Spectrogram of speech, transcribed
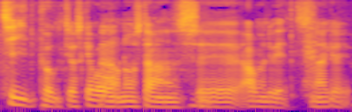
tidpunkt jag ska vara Ja. någonstans, eh, ja men du vet, såna här grejer.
